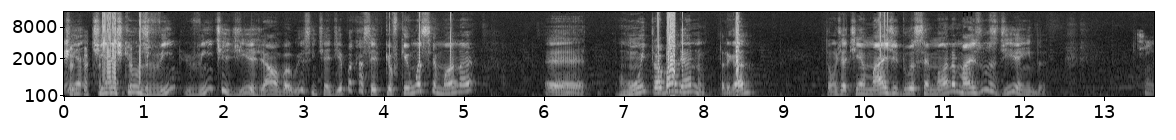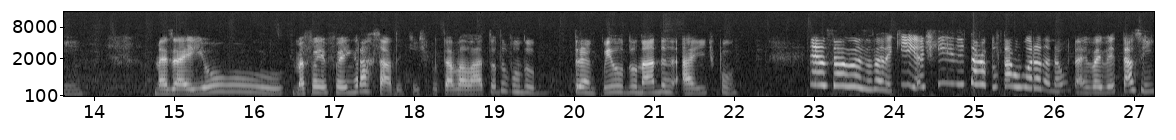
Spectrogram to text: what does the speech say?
tinha, tinha acho que uns 20, 20 dias já, um bagulho assim. Tinha dia pra cacete. Porque eu fiquei uma semana é, ruim trabalhando, tá ligado? Então já tinha mais de duas semanas, mais uns dias ainda. Sim. Mas aí o. Mas foi, foi engraçado, que, tipo, tava lá todo mundo tranquilo do nada, aí, tipo. Coisa daqui, acho que ele tá, não tá com corona, não. Aí vai ver, tá sim.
